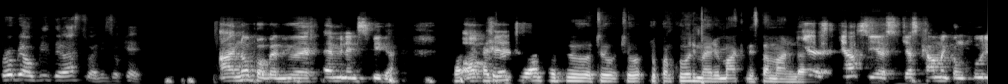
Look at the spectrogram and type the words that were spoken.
probably I'll be the last one. It's okay. Ah, no problem. You're an eminent speaker. I Okay. just wanted to, to, to, to conclude my remark, Mr. Manda. Yes, yes, yes. Just come and conclude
